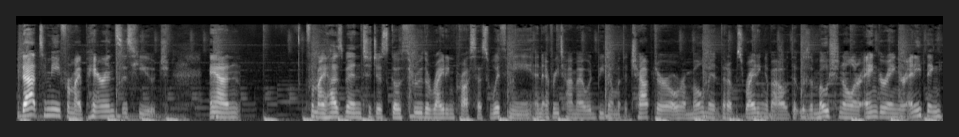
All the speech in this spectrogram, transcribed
that to me for my parents is huge. And for my husband to just go through the writing process with me and every time I would be done with a chapter or a moment that I was writing about that was emotional or angering or anything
